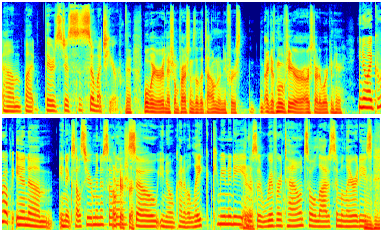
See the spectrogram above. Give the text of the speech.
Um, but there's just so much here. Yeah. What were your initial impressions of the town when you first, I guess, moved here or, or started working here? You know, I grew up in um, in Excelsior, Minnesota. Okay, sure. So you know, kind of a lake community, and Yeah. it's a river town. So a lot of similarities Mm-hmm.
